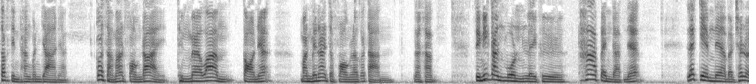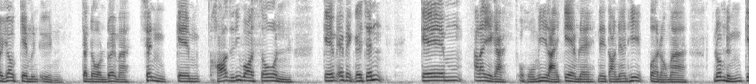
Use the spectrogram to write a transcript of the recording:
ทรัพย์สินทางปัญญาเนี่ย ก็สามารถฟ้องได้ ถึงแม้ว่าตอนเนี้ยมันไม่น่าจะฟ้องแล้วก็ตามนะครับ สิ่งที่กังวลเลยคือถ้าเป็นแบบเนี้ยและเกมแนวแบบเช่นเราย่อเกมอื่น จะโดนด้วยไหมเช่นเกม Call of Duty Warzone เกม Apex Legends เกมอะไรอีกอะโอ้โห มีหลายเกมเลยในตอนนี้ที่เปิดออกมา รวมถึงเก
